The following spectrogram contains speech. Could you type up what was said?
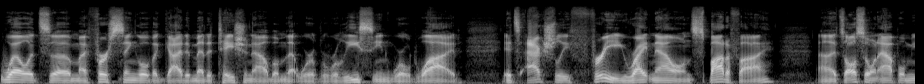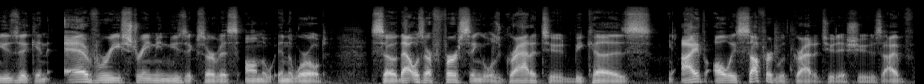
Well, it's uh, my first single of a guided meditation album that we're releasing worldwide. It's actually free right now on Spotify. Uh, it's also on Apple Music and every streaming music service on the in the world. So that was our first single was gratitude because I've always suffered with gratitude issues. I've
